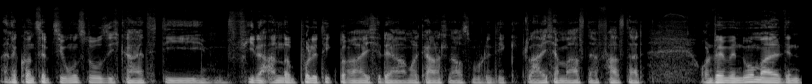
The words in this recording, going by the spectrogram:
Eine Konzeptionslosigkeit, die viele andere Politikbereiche der amerikanischen Außenpolitik gleichermaßen erfasst hat. Und wenn wir nur mal den,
